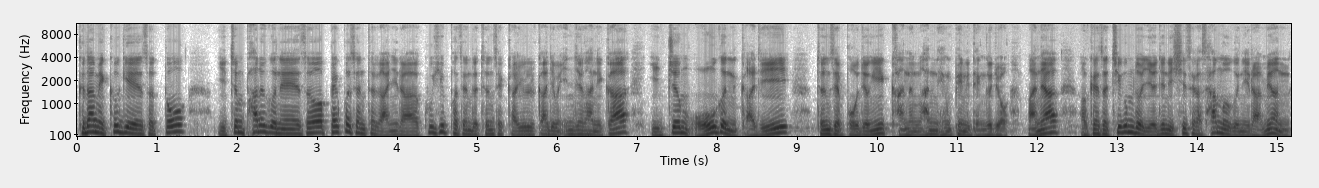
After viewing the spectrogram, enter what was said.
그 다음에 거기에서 또 2.8억 원에서 100%가 아니라 90% 전세가율까지만 인정하니까 2.5억 원까지 전세 보정이 가능한 형편이 된 거죠. 만약 어, 그래서 지금도 여전히 시세가 3억 원이라면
